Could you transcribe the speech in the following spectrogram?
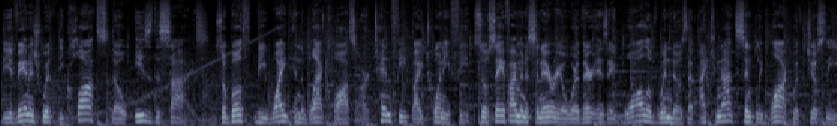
The advantage with the cloths though is the size. So both the white and the black cloths are 10 feet by 20 feet. So say if I'm in a scenario where there is a wall of windows that I cannot simply block with just the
